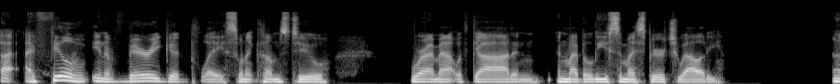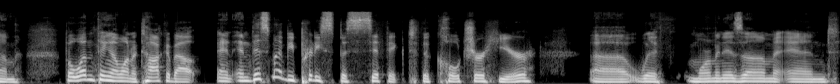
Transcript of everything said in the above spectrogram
I, I feel in a very good place when it comes to where I'm at with God and and my beliefs and my spirituality. Um, but one thing I want to talk about, and and this might be pretty specific to the culture here, uh, with Mormonism and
